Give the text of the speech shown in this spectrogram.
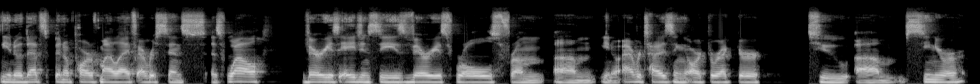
you know that's been a part of my life ever since as well. Various agencies, various roles from um, you know advertising, art director to um, senior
